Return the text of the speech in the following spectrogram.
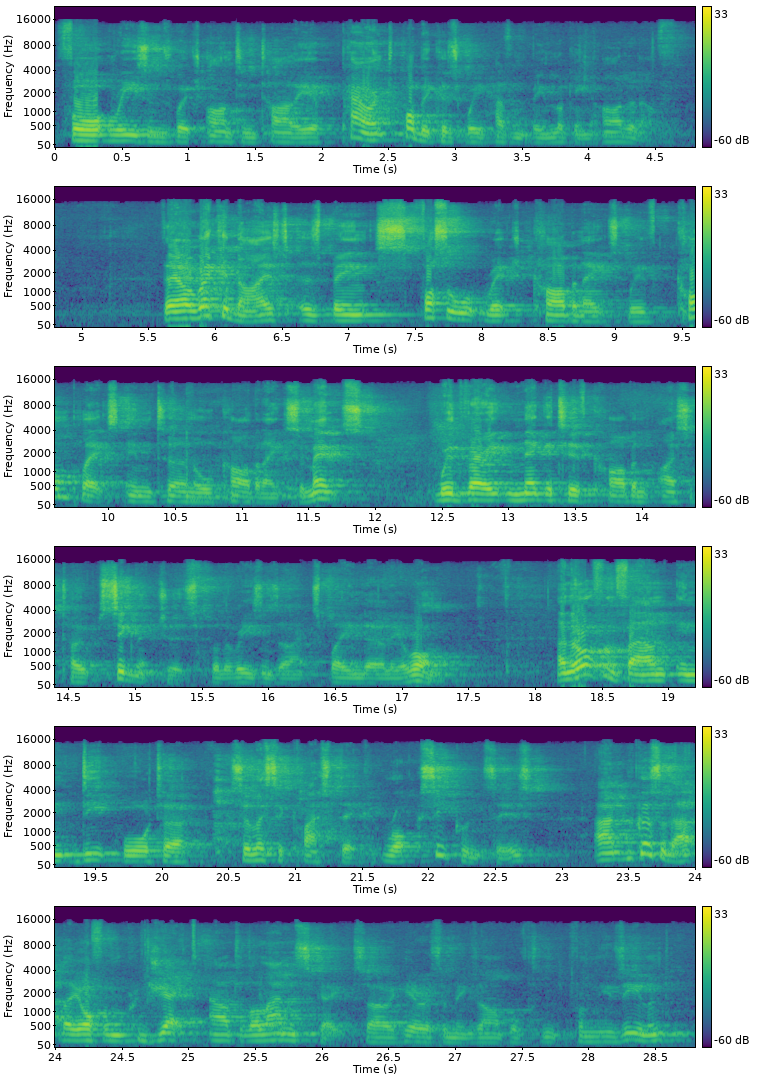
for reasons which aren't entirely apparent, probably because we haven't been looking hard enough. They are recognized as being fossil-rich carbonates with complex internal carbonate cements with very negative carbon isotope signatures for the reasons I explained earlier on. And they're often found in deep water siliciclastic rock sequences and because of that, they often project out of the landscape. So here are some examples from, New Zealand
